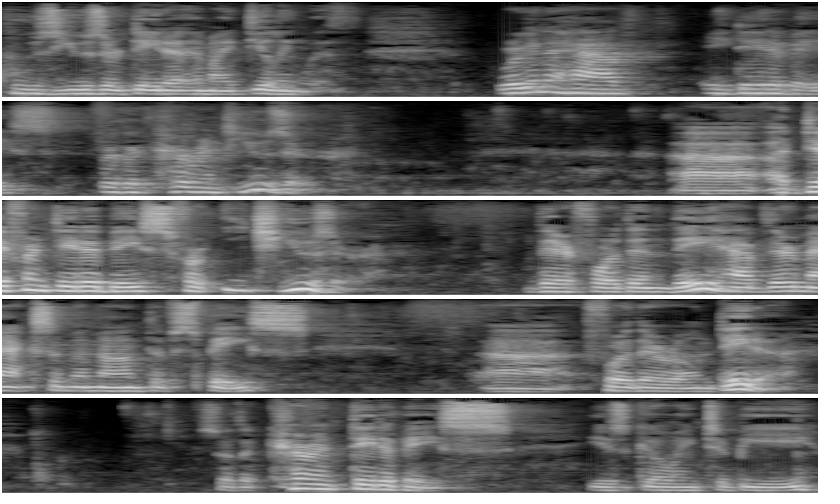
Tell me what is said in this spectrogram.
whose user data am I dealing with. We're going to have a database for the current user, uh, a different database for each user. Therefore, then they have their maximum amount of space uh, for their own data. So the current database is going to be,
